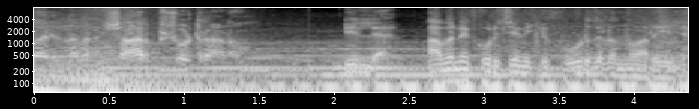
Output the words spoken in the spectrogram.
വരുന്നവൻ ഷാർപ്പ് ഷൂട്ടറാണോ ആണോ? ഇല്ല അവനെ കുറിച്ച് എനിക്ക് കൂടുതലൊന്നും അറിയില്ല.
